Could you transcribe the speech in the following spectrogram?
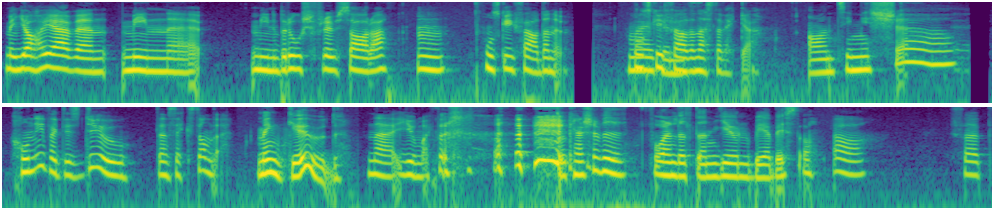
Men jag har ju även min, eh, min brors fru Sara. Mm. Hon ska ju föda nu. Hon My ska ju goodness. föda nästa vecka. Auntie Michelle. Hon är ju faktiskt due den 16. Men gud. Nej, julmarknaden. Då kanske vi får en liten julbebis då. ja. Så att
